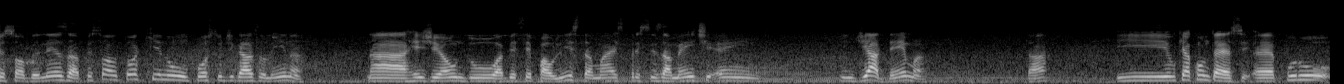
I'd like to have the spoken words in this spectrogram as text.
Pessoal, beleza? Pessoal, eu tô aqui num posto de gasolina na região do ABC Paulista, mais precisamente em, em Diadema, tá? E o que acontece? É, por,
